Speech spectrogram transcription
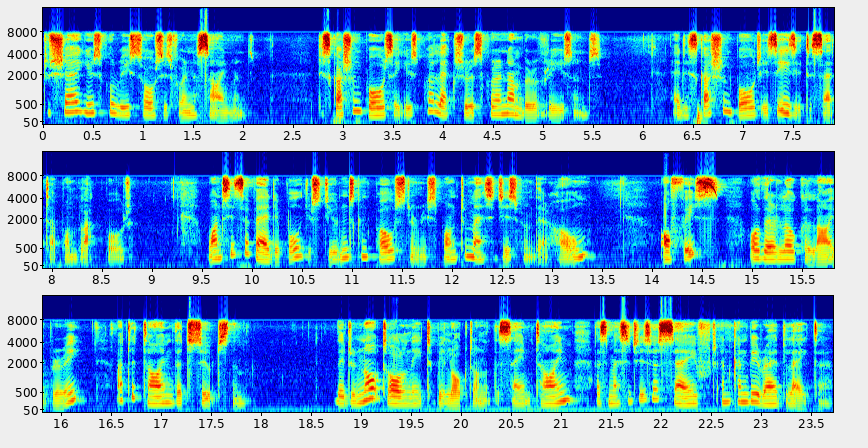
to share useful resources for an assignment. Discussion boards are used by lecturers for a number of reasons. A discussion board is easy to set up on Blackboard. Once it's available, your students can post and respond to messages from their home, office, or their local library at a time that suits them. They do not all need to be logged on at the same time, as messages are saved and can be read later.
